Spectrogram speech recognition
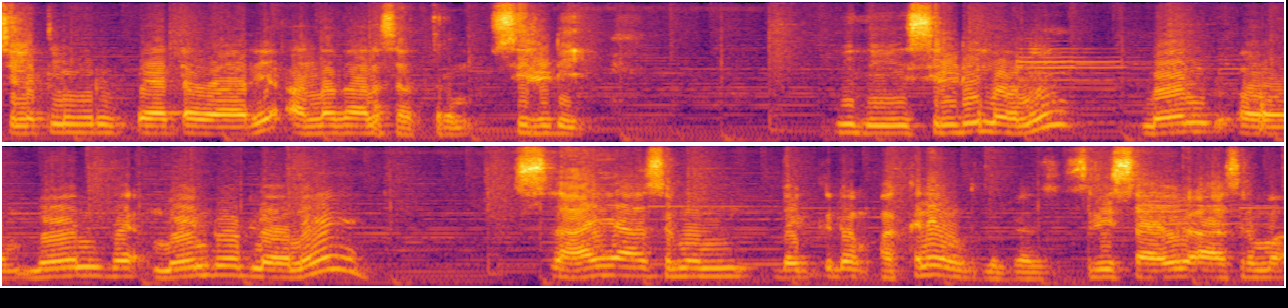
చిలకలూరుపేట వారి అన్నదాన సత్రం సిరిడి. ఇది సిరిడిలోని మెయిన్ మెయిన్ మెయిన్ రోడ్లోనే సాయి ఆశ్రమం దగ్గర పక్కనే ఉంటుంది ఫ్రెండ్స్ శ్రీ సాయి ఆశ్రమం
